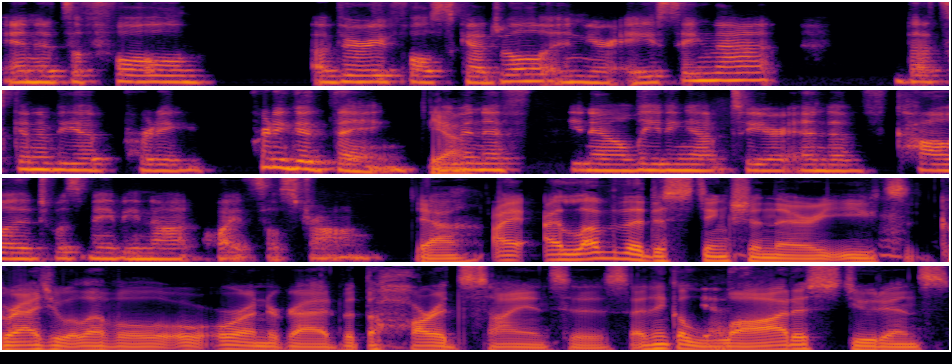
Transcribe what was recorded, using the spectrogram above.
and it's a full, a very full schedule and you're acing that, that's going to be a pretty, pretty good thing. Yeah. Even if you know, leading up to your end of college was maybe not quite so strong. Yeah. I, I love the distinction there, you mm. graduate level or, or undergrad, but the hard sciences. I think a yes. lot of students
